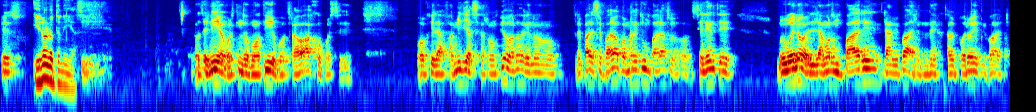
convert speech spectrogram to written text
Eso. ¿Y no lo tenías? lo tenía por distintos motivos, por trabajo, por porque la familia se rompió, ¿verdad? Que no. El padre separado, por más que tuvo un padrastro excelente, muy bueno, el amor de un padre era mi padre, ¿entendés? Hasta hoy por hoy es mi padre.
